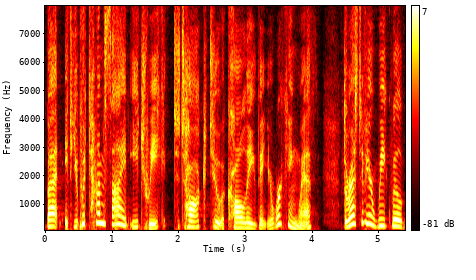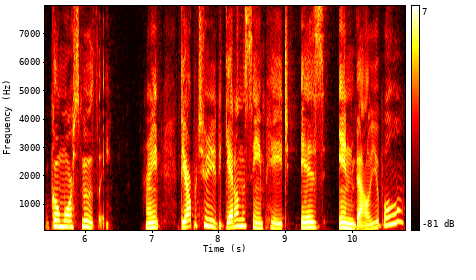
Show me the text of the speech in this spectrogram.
But if you put time aside each week to talk to a colleague that you're working with, the rest of your week will go more smoothly, right? The opportunity to get on the same page is invaluable.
